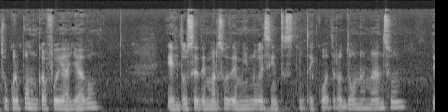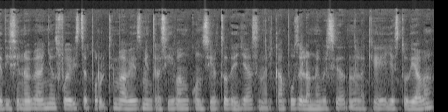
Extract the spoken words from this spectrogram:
Su cuerpo nunca fue hallado. El 12 de marzo de 1974, Donna Manson, de 19 años, fue vista por última vez mientras iba a un concierto de jazz en el campus de la universidad en la que ella estudiaba.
